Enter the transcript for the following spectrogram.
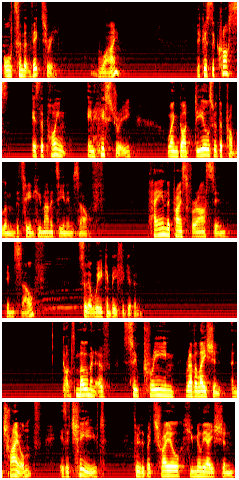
ultimate victory. Why? Because the cross is the point in history when God deals with the problem between humanity and himself, paying the price for our sin himself so that we can be forgiven. God's moment of supreme revelation and triumph is achieved through the betrayal, humiliation,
